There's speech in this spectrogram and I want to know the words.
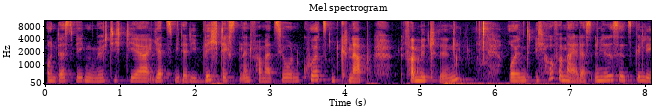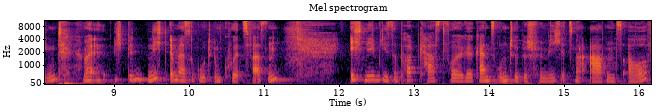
und deswegen möchte ich dir jetzt wieder die wichtigsten Informationen kurz und knapp vermitteln. Und ich hoffe mal, dass mir das jetzt gelingt, weil ich bin nicht immer so gut im Kurzfassen. Ich nehme diese Podcast-Folge ganz untypisch für mich jetzt mal abends auf.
